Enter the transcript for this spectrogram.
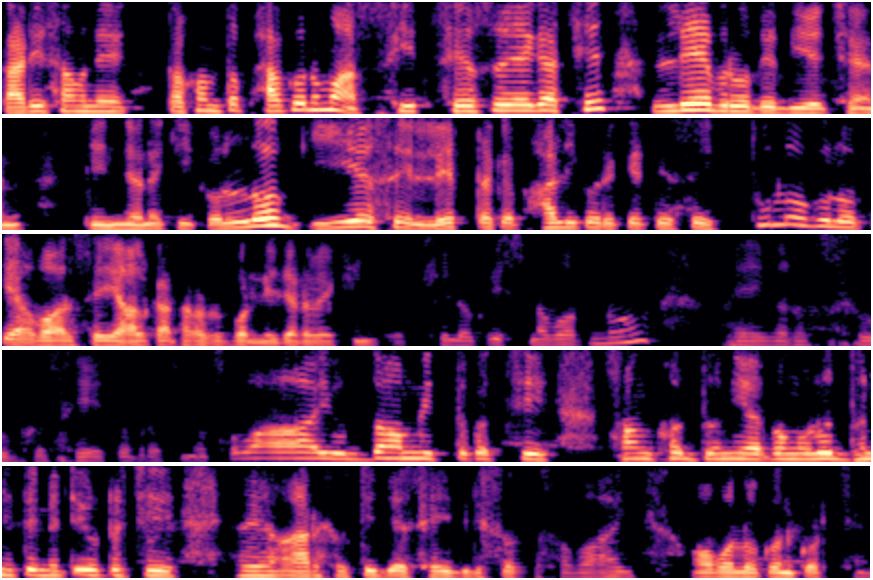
তারই সামনে তখন তো ফাগুন মাস, শীত শেষ হয়ে গেছে, লেপ রোদে দিয়েছেন। তিনজনে কি করল? গিয়ে সেই লেপটাকে ফালি করে কেটে সেই তুলোগুলোকে আবার সেই আলকাতার উপর নিজেরা রেখে। ছিল কৃষ্ণবর্ণ, হয়ে গেল শুভ শ্বেত প্রশ্ন। সবাই উদ্দাম নৃত্য করছে, শঙ্খধ্বনি এবং উলুধ্বনিতে মেটে উঠেছে। আর হচ্ছে যে সেই দৃশ্য সবাই অবলোকন করছেন।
